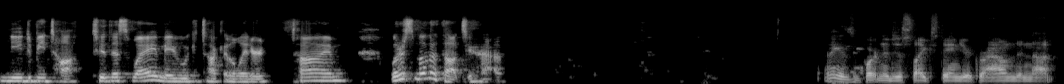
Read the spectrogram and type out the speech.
need to be talked to this way. Maybe we could talk at a later time. What are some other thoughts you have? I think it's important to just like stand your ground and not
